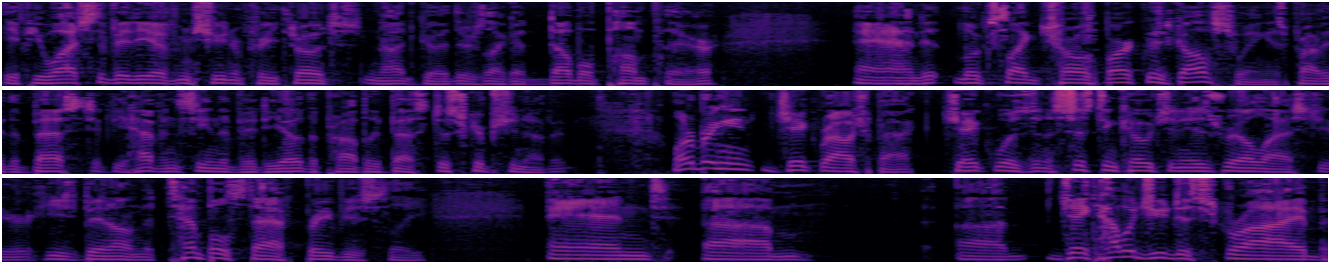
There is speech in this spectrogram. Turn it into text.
if you watch the video of him shooting free throws, it's not good. There's like a double pump there. And it looks like Charles Barkley's golf swing is probably the best. If you haven't seen the video, the probably best description of it. I want to bring in Jake Rauschbach. Jake was an assistant coach in Israel last year. He's been on the Temple staff previously. And um, uh, Jake, how would you describe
